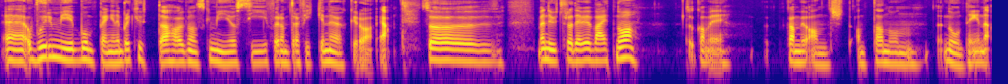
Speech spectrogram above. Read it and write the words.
Eh, og hvor mye bompengene blir kutta, har ganske mye å si for om trafikken øker og ja. Så, men ut fra det vi veit nå, så kan vi, kan vi jo anta noen, noen ting, da.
